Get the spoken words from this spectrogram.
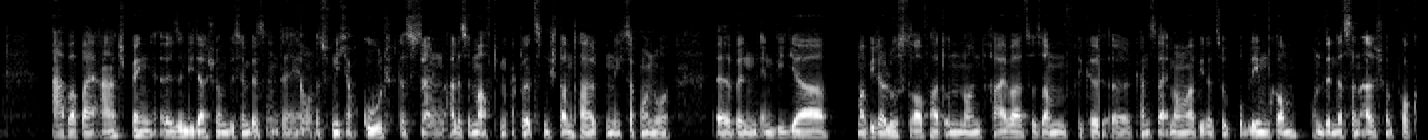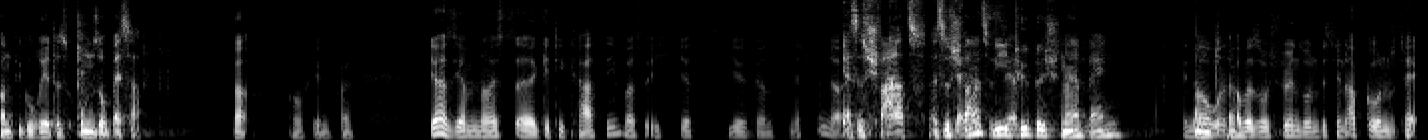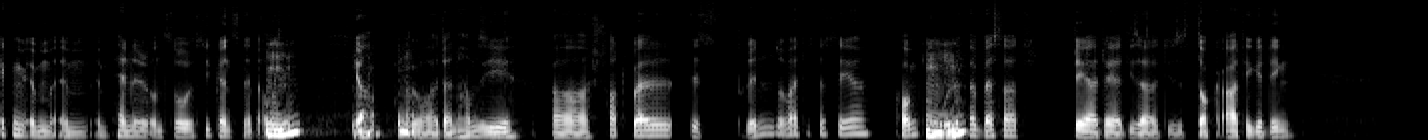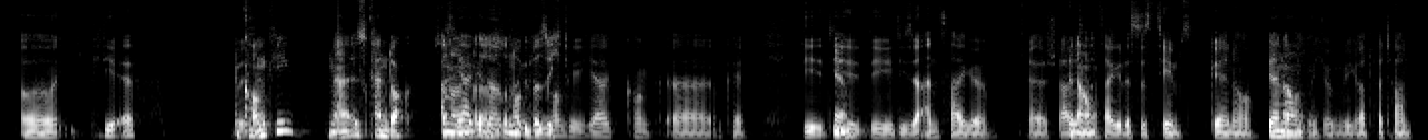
Aber bei Archbang äh, sind die da schon ein bisschen besser hinterher und das finde ich auch gut, dass sie dann alles immer auf dem aktuellsten Stand halten. Ich sag mal nur, äh, wenn Nvidia mal wieder Lust drauf hat und einen neuen Treiber zusammenfrickelt, äh, kann es da immer mal wieder zu Problemen kommen. Und wenn das dann alles schon vorkonfiguriert ist, umso besser. Ja, auf jeden Fall. Ja, sie haben ein neues äh, GTK-Theme, was ich jetzt hier ganz nett finde. Ja, es ist schwarz. Es ist ja, schwarz, wie typisch, ne? Bang. Genau, und, aber so schön so ein bisschen abgerundete Ecken im, im, im Panel und so. Sieht ganz nett aus. Mhm. Ja, genau. Ja, dann haben sie äh, Shotwell ist drin, soweit ich das sehe. Conky mhm. wurde verbessert. Der, der, dieser, dieses Dock-artige Ding. Äh, EPDF. Conky? Na, ist kein Dock, sondern ja, genau, äh, so eine Conky, Übersicht. Conky, ja, Conk, äh, okay. Die, die, ja. die, diese Anzeige, äh, Statusanzeige genau. des Systems. Genau. Genau. Habe ich mich irgendwie gerade vertan.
